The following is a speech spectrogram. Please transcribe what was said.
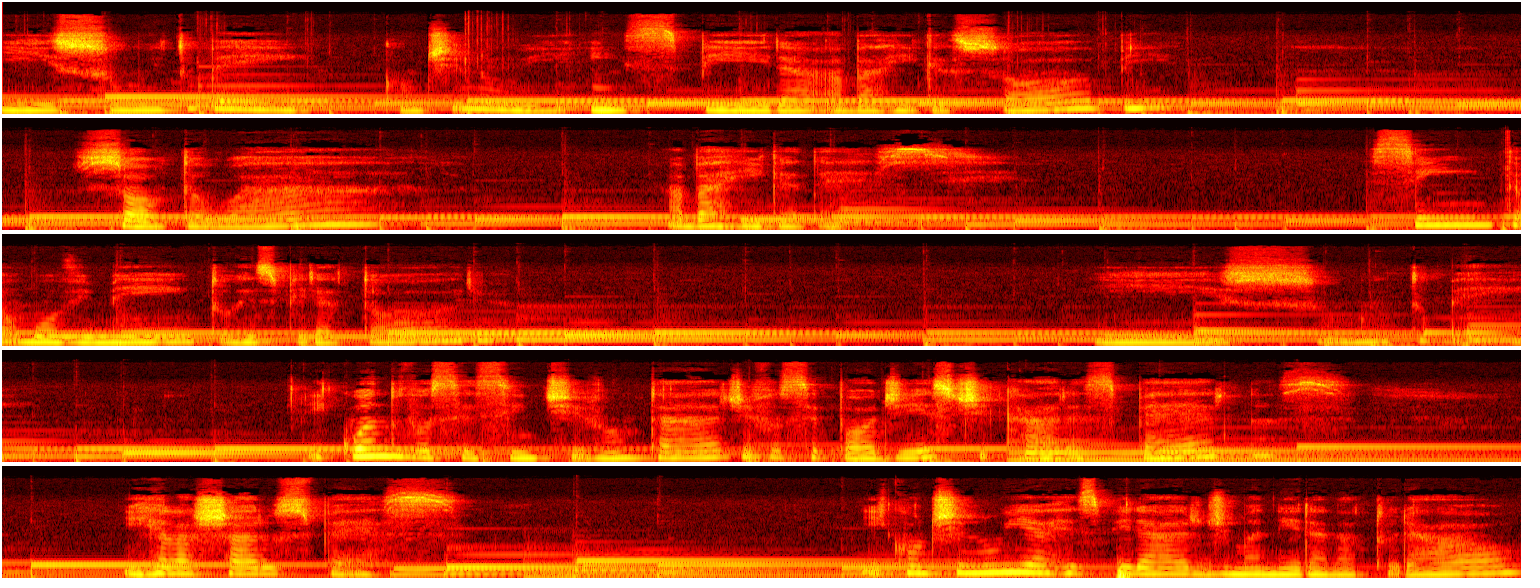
Isso, muito bem. Continue. Inspira, a barriga sobe, solta o ar, a barriga desce. Sinta o movimento respiratório. Isso, muito bem. E quando você sentir vontade, você pode esticar as pernas e relaxar os pés. E continue a respirar de maneira natural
